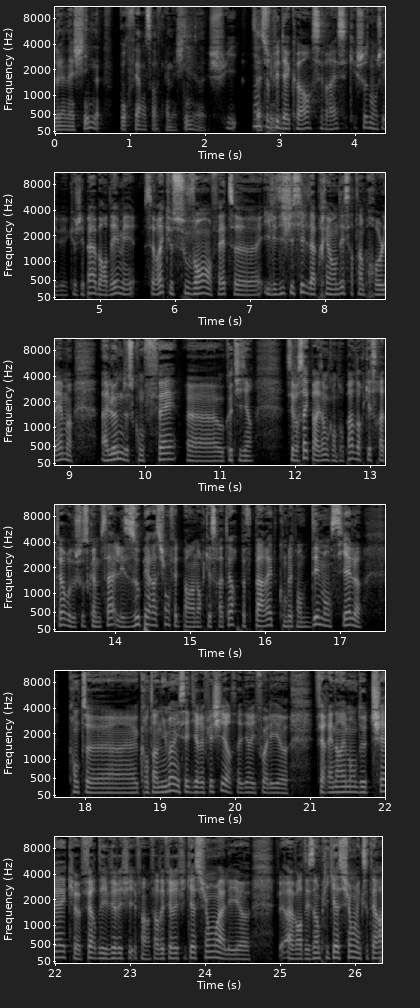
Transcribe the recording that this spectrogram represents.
de la machine pour faire en sorte que la machine. Euh, je suis un peu plus d'accord, c'est vrai, c'est quelque chose dont que j'ai pas abordé, mais c'est vrai que souvent, en fait, euh, il est difficile d'appréhender certains problèmes à l'aune de ce qu'on fait euh, au quotidien. C'est pour ça que, par exemple, quand on parle d'orchestrateur ou de choses comme ça, les opérations faites par un orchestrateur peuvent paraître complètement démentielles quand, euh, quand un humain essaie d'y réfléchir. C'est-à-dire il faut aller euh, faire énormément de checks, faire des, enfin, faire des vérifications, aller euh, avoir des implications, etc.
